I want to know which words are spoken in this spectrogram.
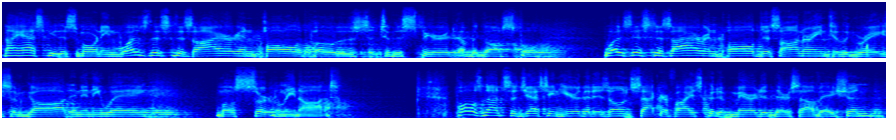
And I ask you this morning was this desire in Paul opposed to the spirit of the gospel? Was this desire in Paul dishonoring to the grace of God in any way? Most certainly not. Paul's not suggesting here that his own sacrifice could have merited their salvation.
